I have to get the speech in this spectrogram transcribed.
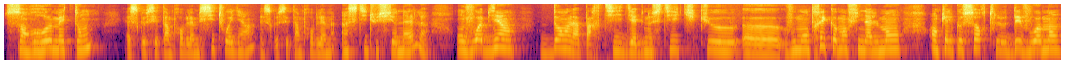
s'en remettons? Est-ce que c'est un problème citoyen? Est-ce que c'est un problème institutionnel? On voit bien dans la partie diagnostic que euh, vous montrez comment finalement, en quelque sorte, le dévoiement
